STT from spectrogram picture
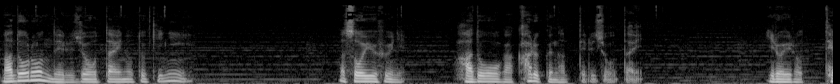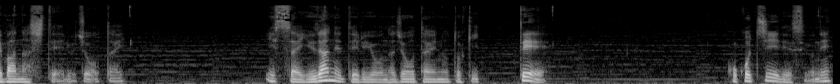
まどろんでる状態の時に、まあそういうふうに波動が軽くなっている状態いろいろ手放している状態一切委ねてるような状態の時って心地いいですよね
